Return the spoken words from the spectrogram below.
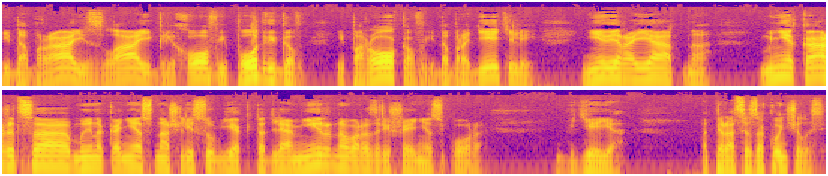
и добра, и зла, и грехов, и подвигов, и пороков, и добродетелей. Невероятно! Мне кажется, мы наконец нашли субъекта для мирного разрешения спора. Где я? Операция закончилась?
